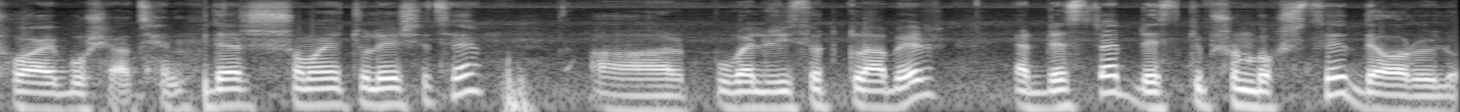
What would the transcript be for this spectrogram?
ছোঁয়ায় বসে আছেন। ঈদের সময় চলে এসেছে, আর পুবাইল রিসোর্ট ক্লাবের অ্যাড্রেসটা ডেসক্রিপশন বক্সে দেওয়া রইল।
